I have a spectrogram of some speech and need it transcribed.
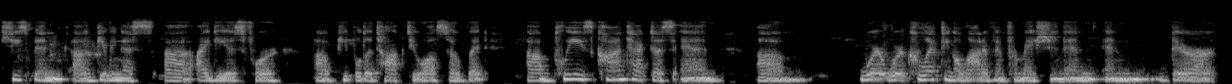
she's been uh, giving us uh, ideas for uh, people to talk to also. But um, please contact us, and um, we're we're collecting a lot of information, and and there are,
